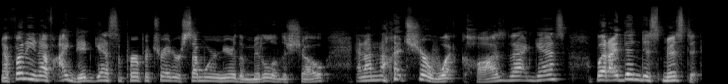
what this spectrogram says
Now, funny enough, I did guess the perpetrator somewhere near the middle of the show, and I'm not sure what caused that guess, but I then dismissed it,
